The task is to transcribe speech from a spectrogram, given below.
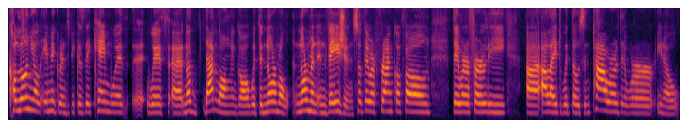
colonial immigrants because they came with uh, with uh, not that long ago with the normal Norman invasion. So they were francophone. They were fairly uh, allied with those in power. They were, you know,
